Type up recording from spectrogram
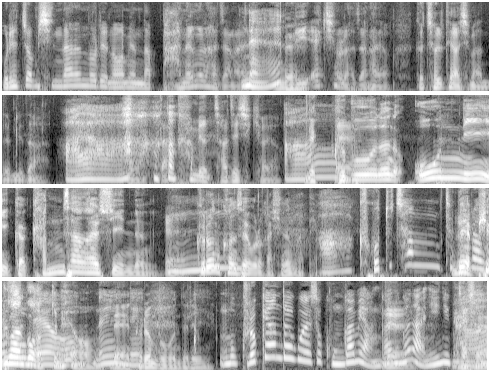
우리는 좀 신나는 노래 나오면 나 반응을 하잖아요. 네. 네. 리액션을 하잖아요. 그 절대 하시면 안 됩니다. 아. 네, 딱 하면 자제시켜요. 아. 네, 그분은 온리 그러니까 감상할 수 있는 예. 음. 그런 컨셉으로 가시는 것 같아요. 아, 그것도 참 네, 특별하고 필요한 것 좋네요. 같긴 해요. 네, 네, 네. 그런 부분들이. 뭐 그렇게 한다고 해서 공감이 안 가는 네. 건 아니니까. 맞아요,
